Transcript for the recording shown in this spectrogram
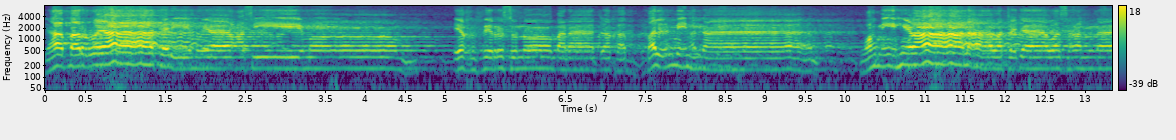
يا بر يا كريم يا عسيم. اغفر ذنوبنا تقبل منا. واهمي هوانا وتجاوز عنا.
